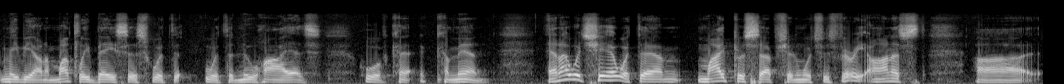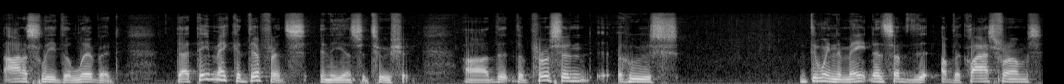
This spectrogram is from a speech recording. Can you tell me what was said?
maybe on a monthly basis with the, with the new hires who have come in. And I would share with them my perception, which was very honest, uh, honestly delivered, that they make a difference in the institution. Uh, the, the person who's doing the maintenance of the, of the classrooms,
